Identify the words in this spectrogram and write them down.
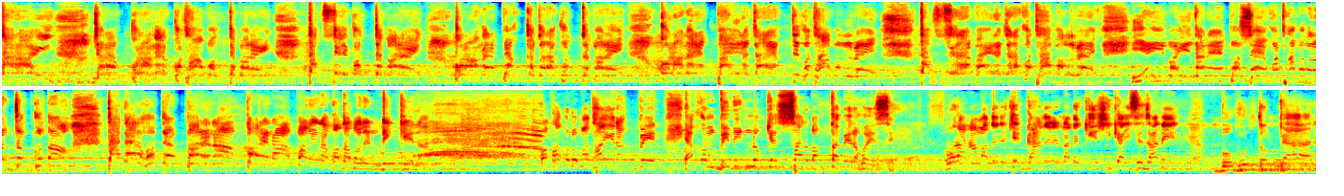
তারাই। যারা কোরআনের কথা বলতে পারে, তাফসীর করতে পারে, কোরআনের ব্যাখ্যা যারা করতে পারে, কোরআনের বাইরে যারা একটি কথা বলবে, তাফসীরের বাইরে যারা কথা বলবে, এই ময়দানে বসে কথা বলার যোগ্যতা তাদের হতে পারে না পারে না পারে না, কথা বলেন ঠিক কিনা? কথাগুলো মাথায় রাখবেন। এখন বিভিন্ন কেসার বার্তা বের হয়েছে। ওরা আমাদেরকে গানের নামে কি শিখাইছে জানেন? বহু তো প্যার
